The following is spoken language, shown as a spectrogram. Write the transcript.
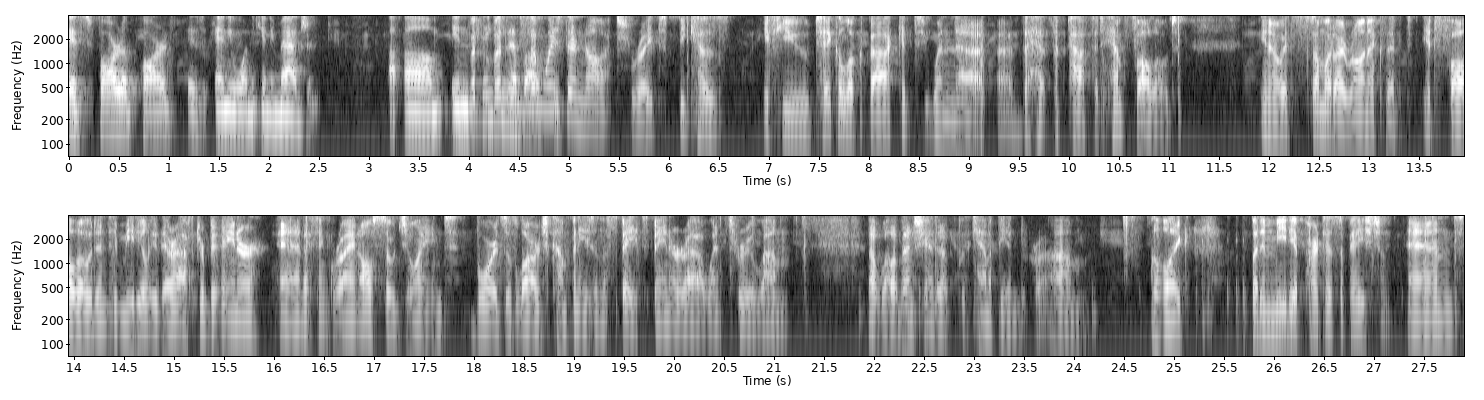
as far apart as anyone can imagine. Um, in but, thinking but in about some ways this, they're not right because if you take a look back at when uh, the the path that hemp followed, you know, it's somewhat ironic that it followed and immediately thereafter Boehner and I think Ryan also joined boards of large companies in the space. Boehner uh, went through, um, uh, well, eventually ended up with Canopy and um, like, but immediate participation. And,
